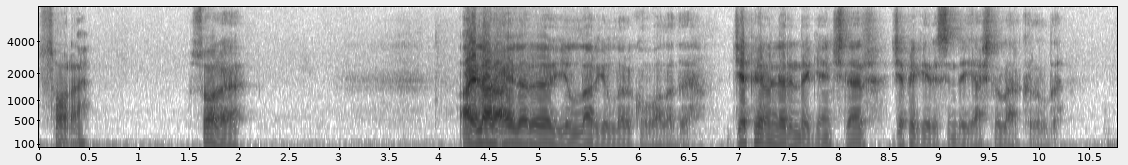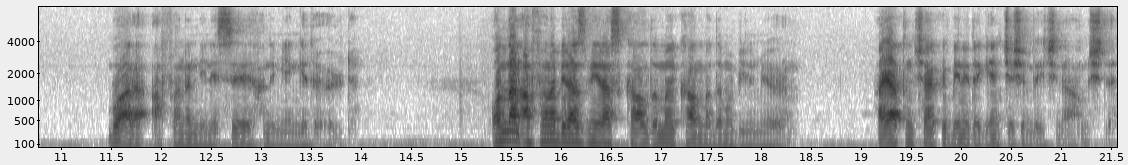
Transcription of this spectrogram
Sonra? Sonra aylar ayları, yıllar yılları kovaladı. Cephe önlerinde gençler, cephe gerisinde yaşlılar kırıldı. Bu ara Affan'ın ninesi hanım yenge de öldü. Ondan Affan'a biraz miras kaldı mı kalmadı mı bilmiyorum. Hayatın çarkı beni de genç yaşımda içine almıştı.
